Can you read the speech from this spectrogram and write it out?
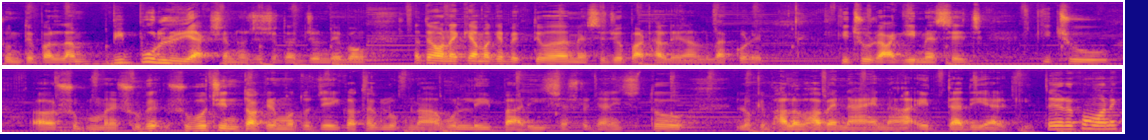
শুনতে পারলাম, বিপুল রিয়াকশন হয়েছে সেটার জন্য এবং তাতে অনেকে আমাকে ব্যক্তিগতভাবে মেসেজও পাঠালেন আলাদা করে। কিছু রাগী মেসেজ কিছু মানে শুভে শুভচিন্তকের মতো যে এই কথাগুলো না বললেই পারিস, আসলে জানিস তো, লোকে ভালোভাবে নেয় না, ইত্যাদি আর কি। তো এরকম অনেক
